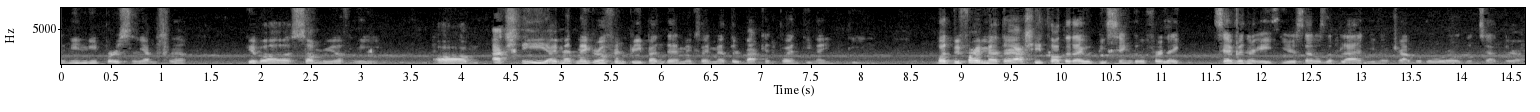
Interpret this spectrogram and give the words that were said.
I mean, me personally, I'm just gonna give a summary of me um, actually, I met my girlfriend pre-pandemic. So I met her back in 2019. But before I met her, I actually thought that I would be single for like seven or eight years. That was the plan, you know, travel the world, etc.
